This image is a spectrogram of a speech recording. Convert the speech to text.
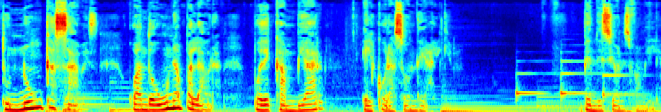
Tú nunca sabes cuando una palabra puede cambiar el corazón de alguien. Bendiciones familia.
